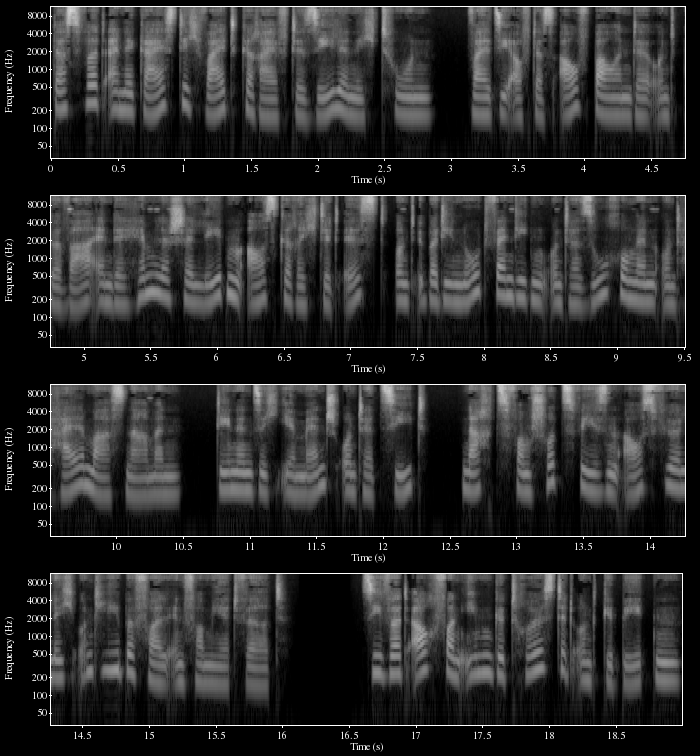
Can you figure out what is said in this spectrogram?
Das wird eine geistig weit gereifte Seele nicht tun, weil sie auf das aufbauende und bewahrende himmlische Leben ausgerichtet ist und über die notwendigen Untersuchungen und Heilmaßnahmen, denen sich ihr Mensch unterzieht, nachts vom Schutzwesen ausführlich und liebevoll informiert wird. Sie wird auch von ihm getröstet und gebeten,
